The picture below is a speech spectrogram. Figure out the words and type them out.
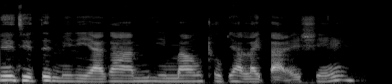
နေကြည်သစ်မီဒီယာကမိမောင်းထုတ်ပြလိုက်ပါတယ်ရှင်။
